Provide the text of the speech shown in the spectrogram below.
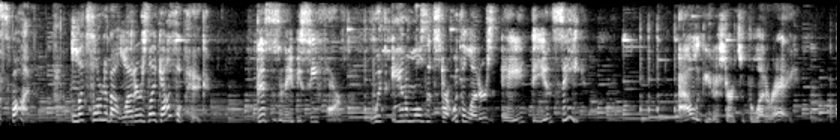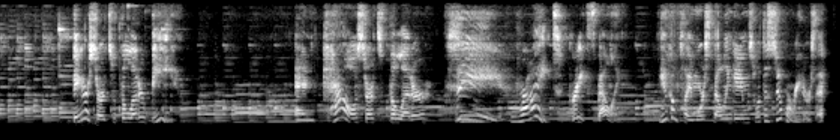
was fun. Let's learn about letters like Alpha Pig. This is an ABC farm with animals that start with the letters A, B, and C. Alligator starts with the letter A. Bear starts with the letter B. And cow starts with the letter C. Right. Great spelling. You can play more spelling games with the super readers. at-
